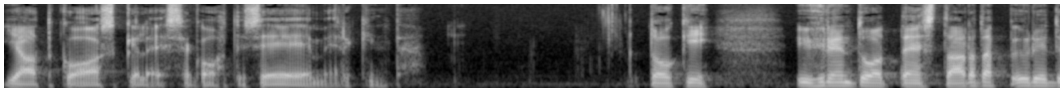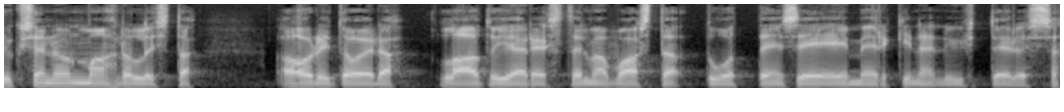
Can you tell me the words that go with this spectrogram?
jatkoaskeleissa kohti CE-merkintää. Toki yhden tuotteen startup-yrityksen on mahdollista auditoida laatujärjestelmä vasta tuotteen CE-merkinnän yhteydessä,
